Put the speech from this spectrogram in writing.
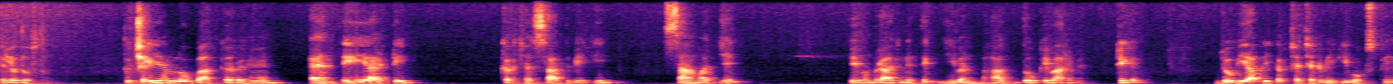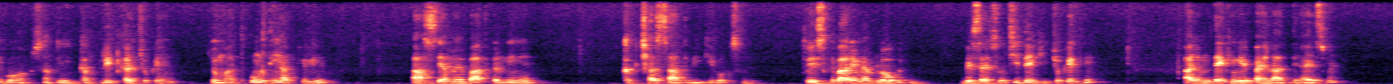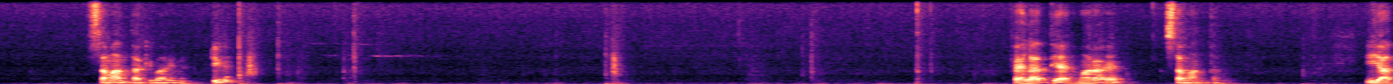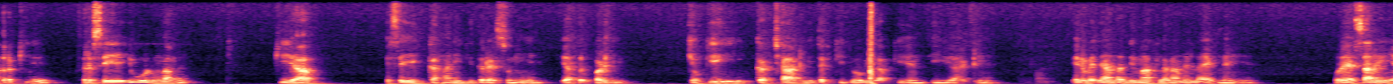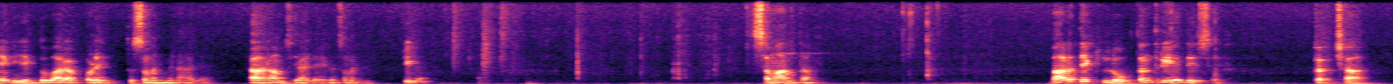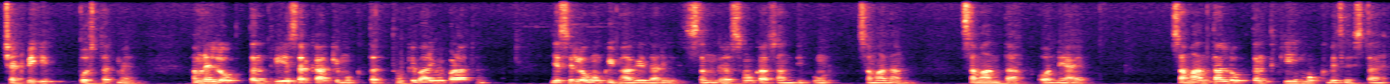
Hello दोस्तों तो चलिए हम लोग बात कर रहे हैं एन कक्षा सातवीं की सामाजिक एवं राजनीतिक जीवन भाग दो के बारे में, ठीक है? जो भी आपकी कक्षा छठवीं की बुक्स थी, वो हम सभी कंप्लीट कर चुके हैं, जो महत्वपूर्ण थी आपके लिए। आज से हमें बात करनी है कक्षा सातवीं की बुक्स में। तो इसके बारे में हम लोग विषय सूची देख ही चुके थे। आज हम देखेंगे पहला अध्याय इसमें। समानता के बारे में। ठीक है? पहला अध्याय हमारा है समानता। याद रखिए, फिर से यही बोलूँगा मैं कि आप इसे एक कहानी की तरह सुनिए या फिर पढ़िए, क्योंकि कक्षा आठवीं तक की जो भी आपकी एन सी आई टी है, इनमें ज़्यादा दिमाग लगाने लायक नहीं है। और ऐसा नहीं है कि एक दो बार आप पढ़ें तो समझ में ना आ जाए। आराम से आ जाएगा, समझ में? ठीक है? समानता। भारत एक लोकतंत्रीय देश है। कक्षा छठवीं की पुस्तक में हमने लोकतंत्रीय सरकार के मुख्य तथ्यों के बारे में पढ़ा था, जैसे लोगों की भागीदारी, संघर्षों का शांतिपूर्ण समाधान, समानता और न्याय। समानता लोकतंत्र की मुख्य विशेषता है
